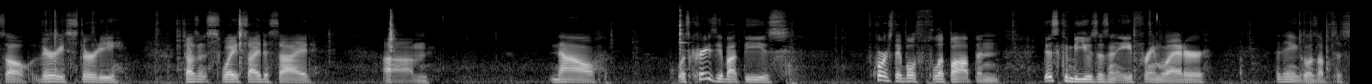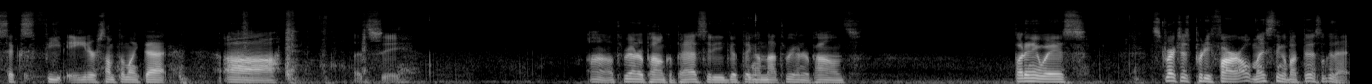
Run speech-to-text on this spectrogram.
So very sturdy, doesn't sway side to side. Um, now, what's crazy about these, of course, they both flip up and this can be used as an A-frame ladder. I think it goes up to six feet eight or something like that. Uh, let's see. I don't know, 300 pound capacity. Good thing I'm not 300 pounds. But anyways, stretches pretty far. Oh, nice thing about this, look at that.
